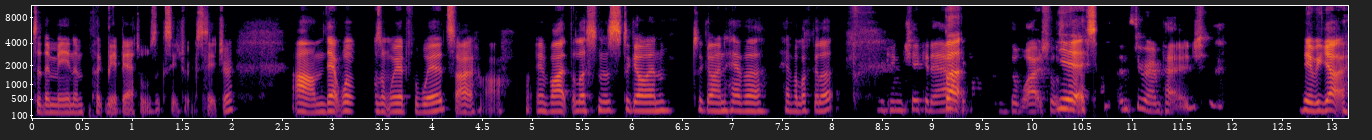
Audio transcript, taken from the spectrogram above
to the men and pick their battles, etc., etc. Um, that wasn't word for word, so I invite the listeners to go in to go and have a have a look at it. You can check it out. But the White Shorts yes. Instagram page. There we go.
